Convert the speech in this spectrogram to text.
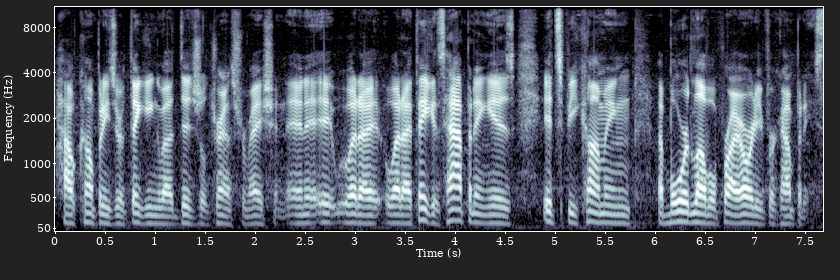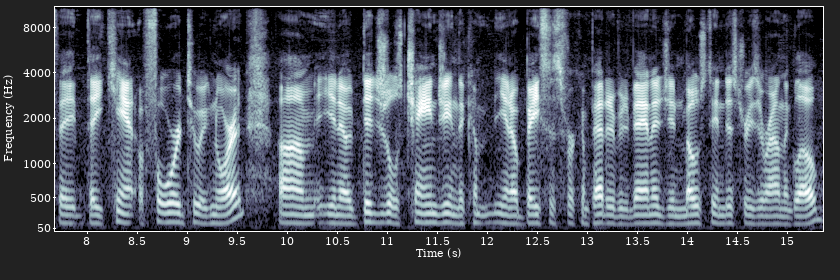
how companies are thinking about digital transformation. And it, what, I, what I think is happening is it's becoming a board level priority for companies. They, they can't afford to ignore it. Um, you know, digital's changing the you know, basis for competitive advantage in most industries around the globe.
